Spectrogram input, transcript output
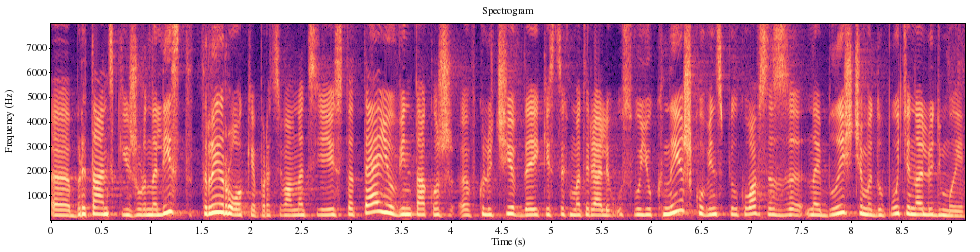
е, британський журналіст, три роки працював над цією статтею. Він також е, включив деякі з цих матеріалів у свою книжку. Він спілкувався з найближчими до Путіна людьми,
